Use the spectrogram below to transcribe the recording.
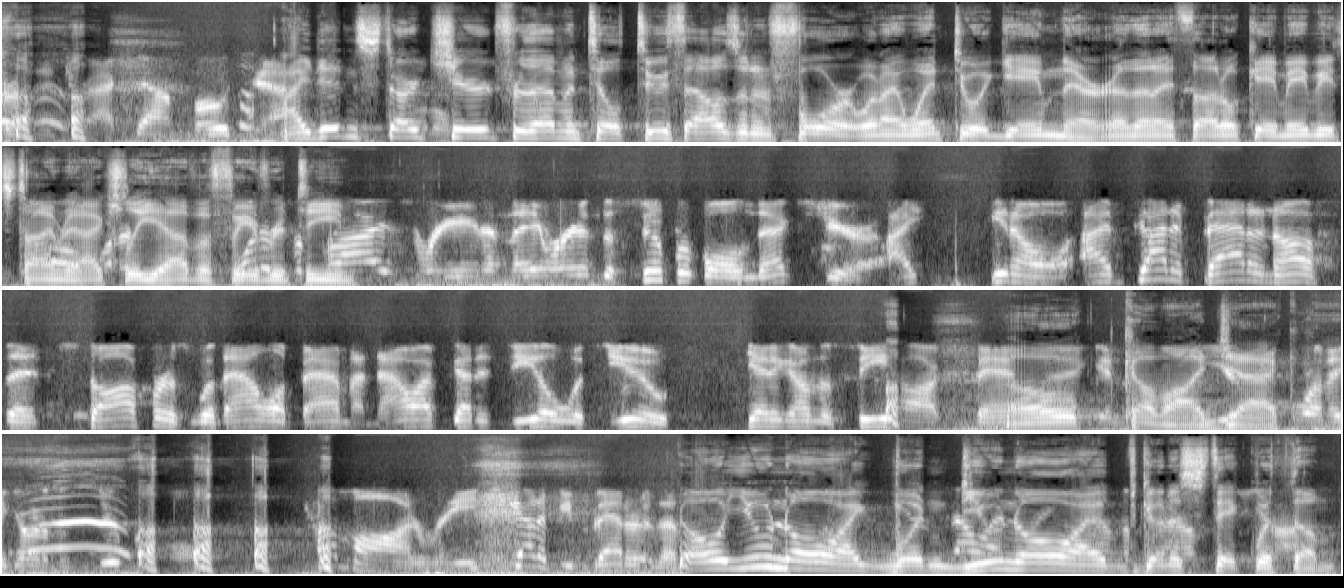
trying to track down Bo Jackson. I didn't start cheered for them until 2004 when I went to a game there, and then I thought, okay, maybe it's time oh, to actually a, have a favorite a team. Reed, and they were in the Super Bowl next year. I, you know, I've got it bad enough that Stauffers with Alabama. Now I've got to deal with you getting on the Seahawks bandwagon. oh, come on, Jack. When they go to the Super Bowl. come on, Reed. You got to be better than. Oh, you know I wouldn't. You know I'm going to stick with them.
